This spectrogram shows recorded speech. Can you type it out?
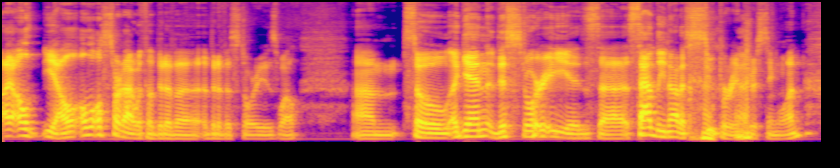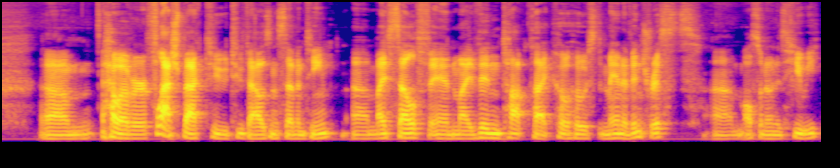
I'll yeah I'll, I'll start out with a bit of a, a bit of a story as well um, so again this story is uh, sadly not a super interesting one um, however flashback to 2017 uh, myself and my then top clack co-host man of interests um, also known as huey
